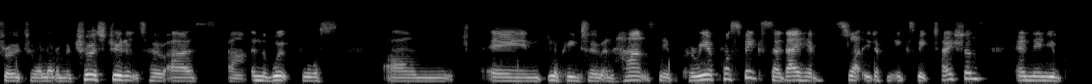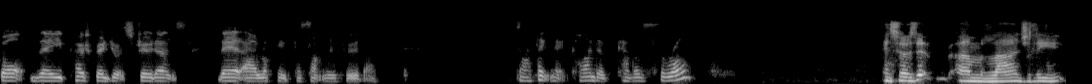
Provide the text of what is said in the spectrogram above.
through to a lot of mature students who are uh, in the workforce um, and looking to enhance their career prospects. So they have slightly different expectations. And then you've got the postgraduate students that are looking for something further. So I think that kind of covers the role. And so is it um, largely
